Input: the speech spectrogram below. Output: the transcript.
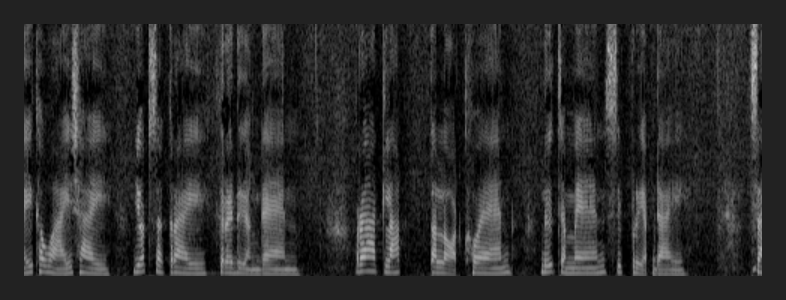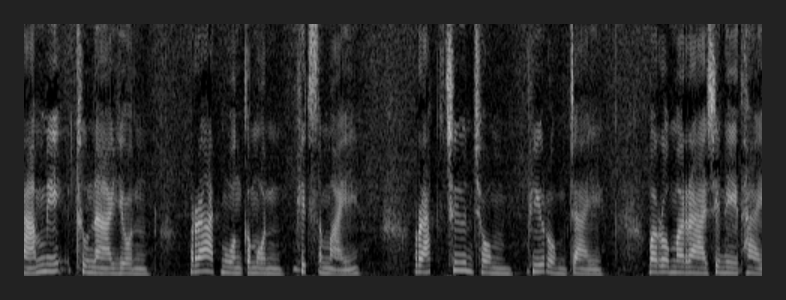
ยถวายชัย ยศสไกรกระเดื่องแดน ราชลักตลอดแคว้น หรือจะแม้นสิเปรียบใด สามมิถุนายน ราชมวงกมลพิษสมัย รักชื่นชม พิรมใจ บรมราชินีไทย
